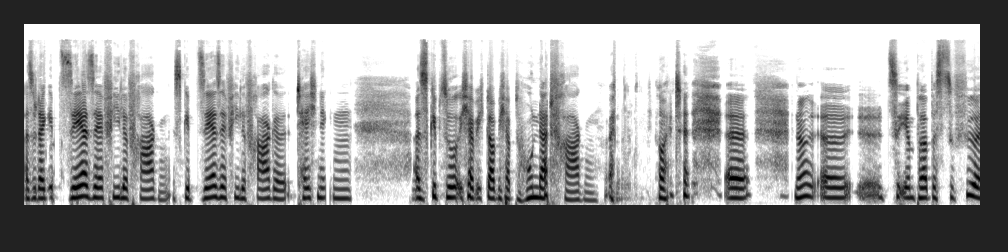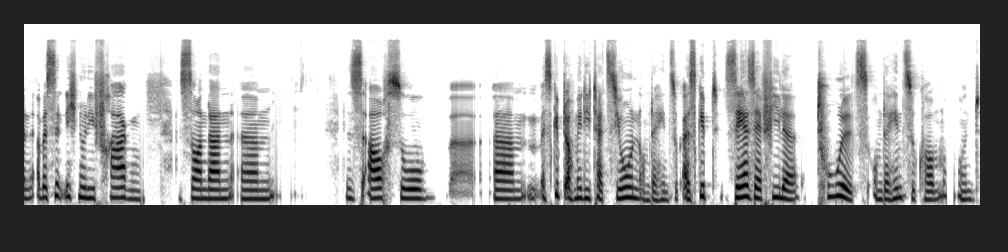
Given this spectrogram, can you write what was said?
Also da gibt es sehr, sehr viele Fragen. Es gibt sehr, sehr viele Fragetechniken. Also es gibt so, ich habe, ich glaube, ich habe 100 Fragen Leute äh, ne, äh, zu ihrem Purpose zu führen. Aber es sind nicht nur die Fragen, sondern ähm, es ist auch so, ähm, es gibt auch Meditationen, um dahin zu. Also es gibt sehr, sehr viele Tools, um dahin zu kommen. Und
